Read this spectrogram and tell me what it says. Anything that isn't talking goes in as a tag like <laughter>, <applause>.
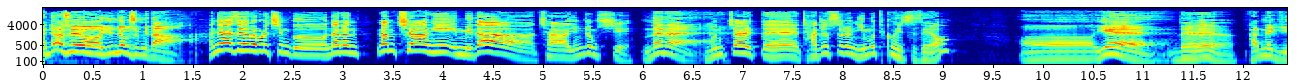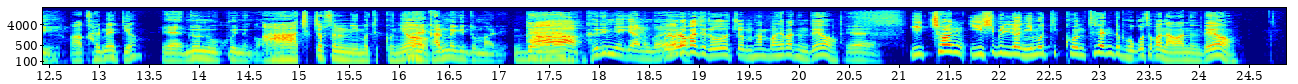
안녕하세요 윤정수입니다. 안녕하세요, 여러분의 친구. 나는 남창희입니다. 자, 윤정수 씨. 네네. 문자 할 때 자주 쓰는 이모티콘 있으세요? 어, 예. 네. 갈매기. 아, 갈매기요? 예, 눈 웃고 있는 거. 아, 직접 쓰는 이모티콘이요? 네, 갈매기 두 마리. 네. 아, 그림 얘기하는 거예요? 뭐 여러 가지로 좀 한번 해봤는데요. 예. 2021년 이모티콘 트렌드 보고서가 나왔는데요.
